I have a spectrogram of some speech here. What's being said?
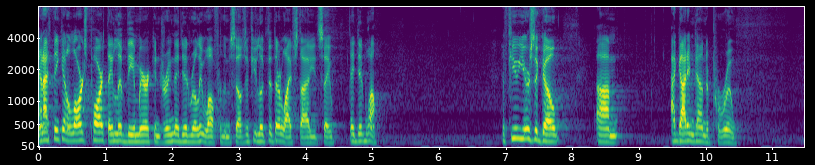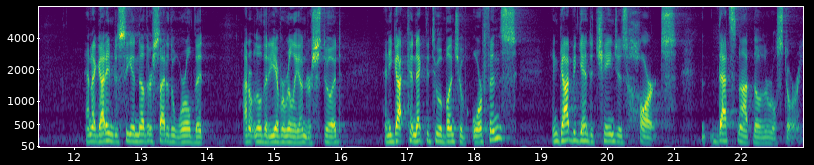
And I think in a large part, they lived the American dream. They did really well for themselves. If you looked at their lifestyle, you'd say they did well. A few years ago, um, I got him down to Peru. And I got him to see another side of the world that I don't know that he ever really understood. And he got connected to a bunch of orphans, and God began to change his heart. That's not, though, the real story.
